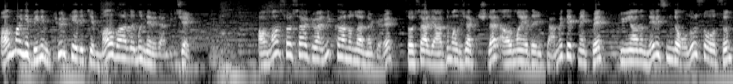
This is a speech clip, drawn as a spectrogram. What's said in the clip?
Almanya benim Türkiye'deki mal varlığımı nereden bilecek? Alman sosyal güvenlik kanunlarına göre sosyal yardım alacak kişiler Almanya'da ikamet etmek ve dünyanın neresinde olursa olsun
